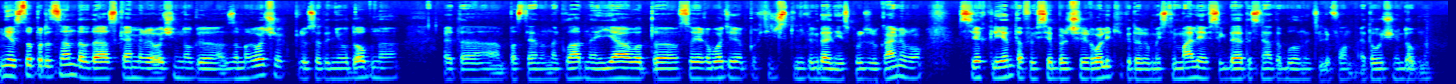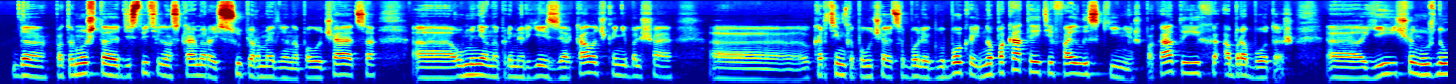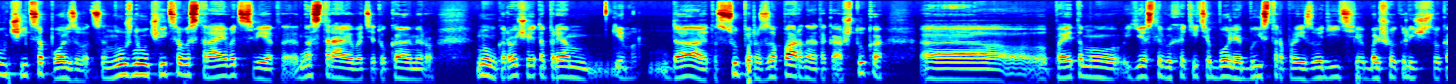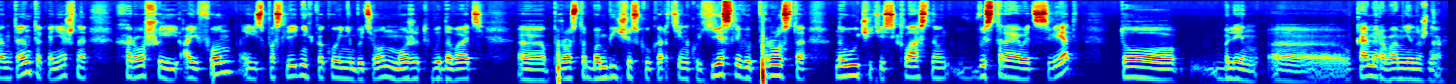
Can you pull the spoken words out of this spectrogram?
Нет, сто процентов, да, с камерой очень много заморочек, плюс это неудобно, это постоянно накладно. Я вот э, в своей работе практически никогда не использую камеру. Всех клиентов и все большие ролики, которые мы снимали, всегда это снято было на телефон. Это очень удобно. Да, потому что действительно с камерой супер медленно получается. А, У меня, например, есть зеркалочка небольшая, а, картинка получается более глубокой, но пока ты эти файлы скинешь, пока ты их обработаешь, ей еще нужно учиться пользоваться, нужно учиться выстраивать свет, э, настраивать эту камеру. Ну, короче, это прям Гемор. да, это супер запарная такая штука, э, поэтому если вы хотите более быстро производить большое количество контента, конечно, хороший iPhone из последних какой-нибудь, он может выдавать э, просто бомбическую картинку. Если вы просто научитесь классно выстраивать свет, то, блин, э, камера вам не нужна.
